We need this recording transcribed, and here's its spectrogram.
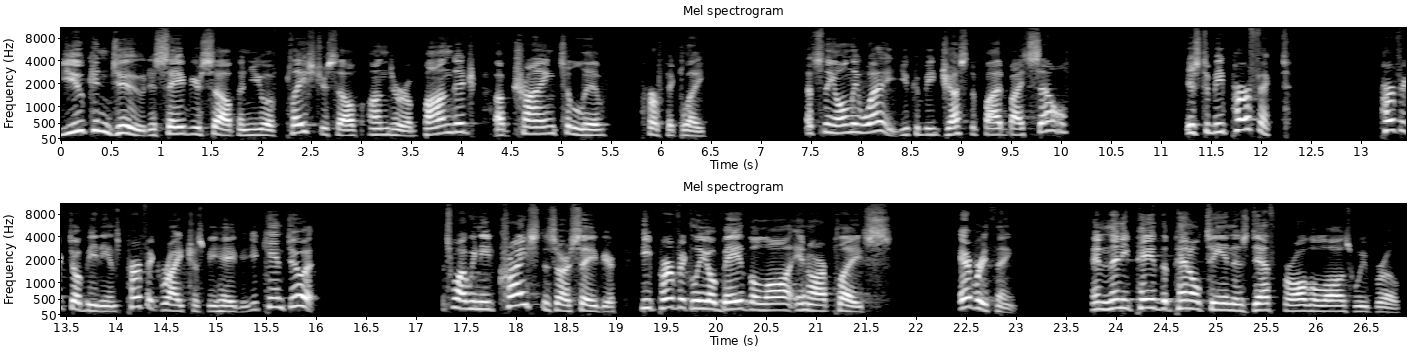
you can do to save yourself, then you have placed yourself under a bondage of trying to live perfectly. That's the only way you can be justified by self is to be perfect. Perfect obedience, perfect righteous behavior. You can't do it. That's why we need Christ as our Savior. He perfectly obeyed the law in our place. Everything and then he paid the penalty in his death for all the laws we broke.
